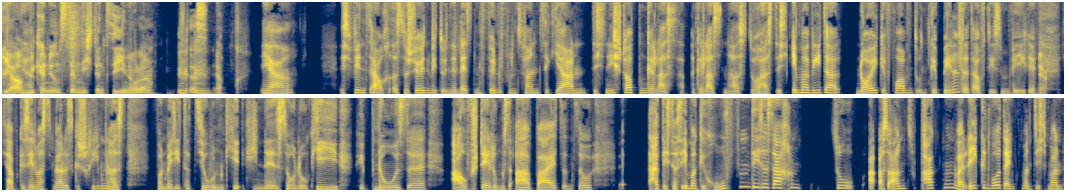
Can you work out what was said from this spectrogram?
ja, ja, wir können uns dem nicht entziehen, oder? Das, ja. ja, ich finde es auch so schön, wie du in den letzten 25 Jahren dich nie stoppen gelass, gelassen hast. Du hast dich immer wieder neu geformt und gebildet auf diesem Wege. Ja. Ich habe gesehen, was du mir alles geschrieben hast. Von Meditation, Kinesiologie, Hypnose, Aufstellungsarbeit und so. Hat dich das immer gerufen, diese Sachen zu, also anzupacken? Weil irgendwo denkt man sich, man,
